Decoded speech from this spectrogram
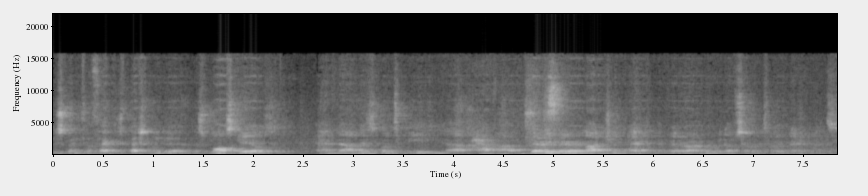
It's going to affect especially the, the small scales, and uh, this is going to be uh, have a very, very large impact in the Vera Rubin Observatory measurements.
